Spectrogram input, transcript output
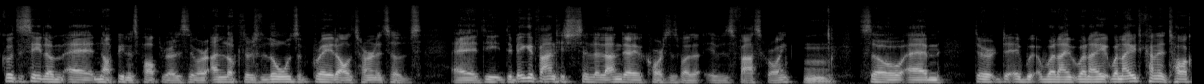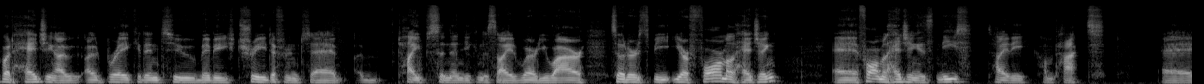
good to see them uh, not being as popular as they were. And look, there's loads of great alternatives. Uh, the the big advantage to Leylandii, of course, is well, it was fast growing. So. Um, there, there- when I when I when I would kind of talk about hedging, I, I would break it into maybe three different uh, types, and then you can decide where you are. So there's be your formal hedging. Uh, formal hedging is neat, tidy, compact. Uh,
